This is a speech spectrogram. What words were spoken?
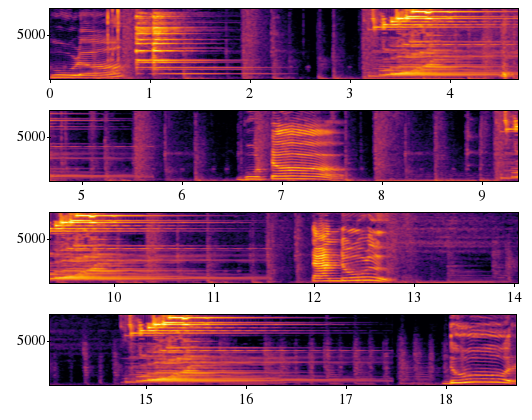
गुळ बोट तांदूळ. धूर.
